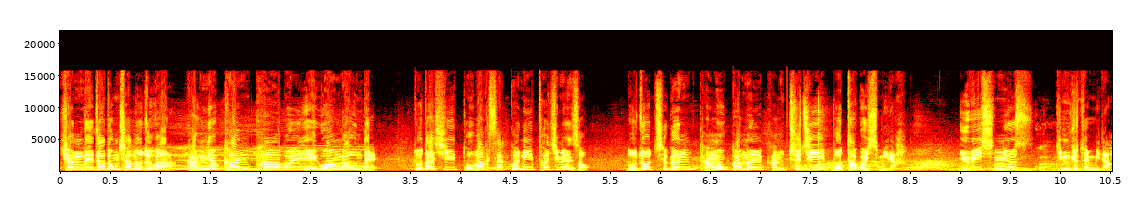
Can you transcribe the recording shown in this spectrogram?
현대자동차 노조가 강력한 파업을 예고한 가운데 또다시 도박 사건이 터지면서 노조 측은 당혹감을 감추지 못하고 있습니다. UBC 뉴스 김규태입니다.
